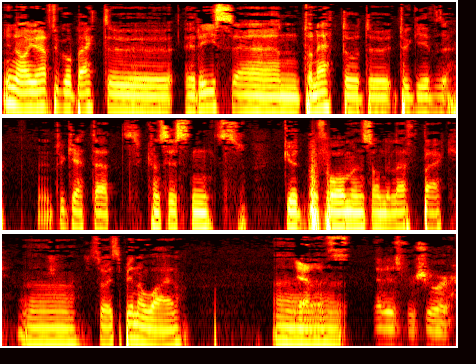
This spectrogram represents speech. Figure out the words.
You know, you have to go back to Riise and Tonetto to to give the, to get that consistent good performance on the left back. Uh, so it's been a while. Uh, yeah, that's, that is for sure.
